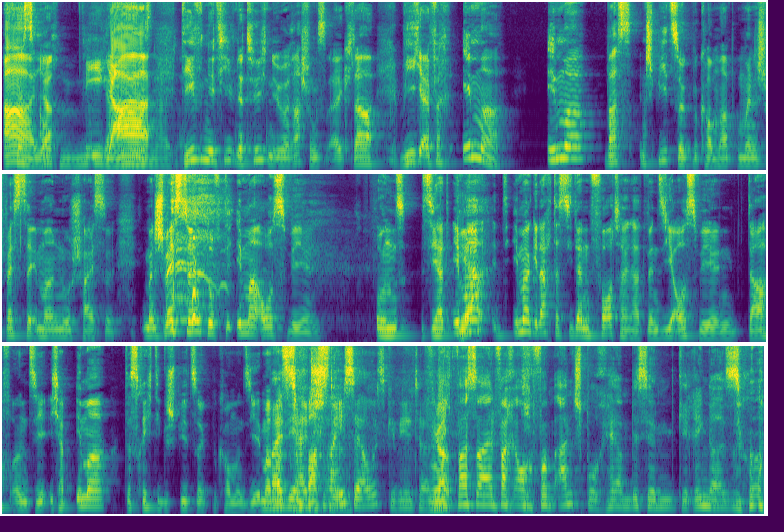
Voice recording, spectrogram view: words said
Ah, das ist ja. auch mega Ja, gewesen, definitiv natürlich ein Überraschungsei, klar. Wie ich einfach immer, immer was in Spielzeug bekommen habe und meine Schwester immer nur Scheiße. Meine Schwester durfte immer auswählen. Und sie hat immer, Ja. immer gedacht, dass sie dann einen Vorteil hat, wenn sie auswählen darf. Und sie, ich habe immer das richtige Spielzeug bekommen und sie immer Weil was sie zum halt Basteln. Scheiße ausgewählt hat. Ja. Vielleicht warst du einfach auch vom Anspruch her ein bisschen geringer. So.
